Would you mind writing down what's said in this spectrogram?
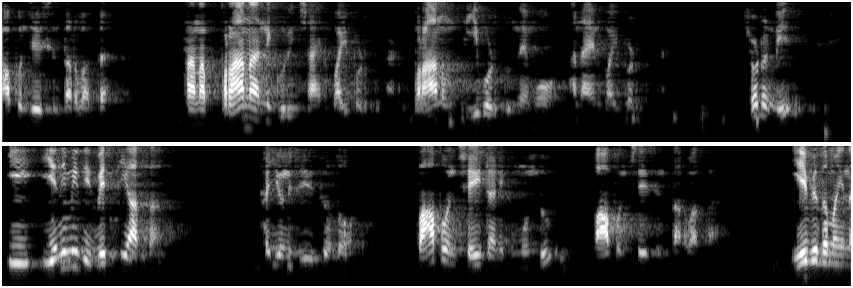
పాపం చేసిన తర్వాత తన ప్రాణాన్ని గురించి ఆయన భయపడుతున్నాడు. ప్రాణం తీయబడుతుందేమో అని ఆయన భయపడుతున్నాడు. చూడండి ఈ ఎనిమిది వ్యత్యాస కయ్యూని జీవితంలో పాపం చేయటానికి ముందు పాపం చేసిన తర్వాత ఏ విధమైన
